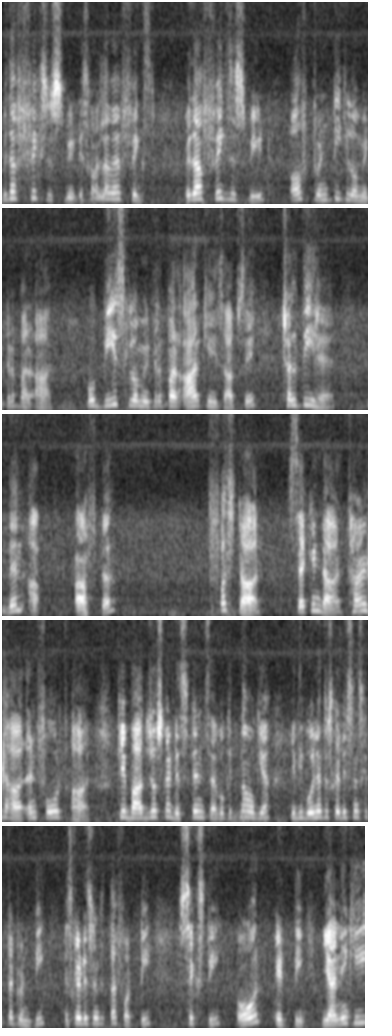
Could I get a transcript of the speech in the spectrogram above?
विद अ फिक्स स्पीड इसका मतलब है fixed with a fix speed of 20 kilometre per hour वो 20 किलोमीटर पर आर के हिसाब से चलती है। Then after first hour second hour third hour and fourth hour के बाद जो उसका डिस्टेंस है, वो कितना हो गया? यदि बोले तो इसका डिस्टेंस कितना? ट्वेंटी इसका डिस्टेंस कितना? फोर्टी सिक्सटी और एट्टी यानी कि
